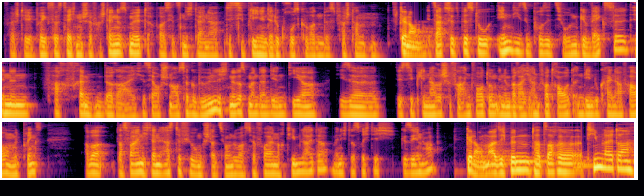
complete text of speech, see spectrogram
Verstehe, bringst das technische Verständnis mit, aber ist jetzt nicht deine Disziplin, in der du groß geworden bist, verstanden. Genau. Jetzt sagst du, jetzt bist du in diese Position gewechselt in einen fachfremden Bereich. Ist ja auch schon außergewöhnlich, ne, dass man dann dir diese disziplinarische Verantwortung in einem Bereich anvertraut, an den du keine Erfahrung mitbringst. Aber das war eigentlich deine erste Führungsstation. Du warst ja vorher noch Teamleiter, wenn ich das richtig gesehen habe. Genau, also ich bin Tatsache Teamleiter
